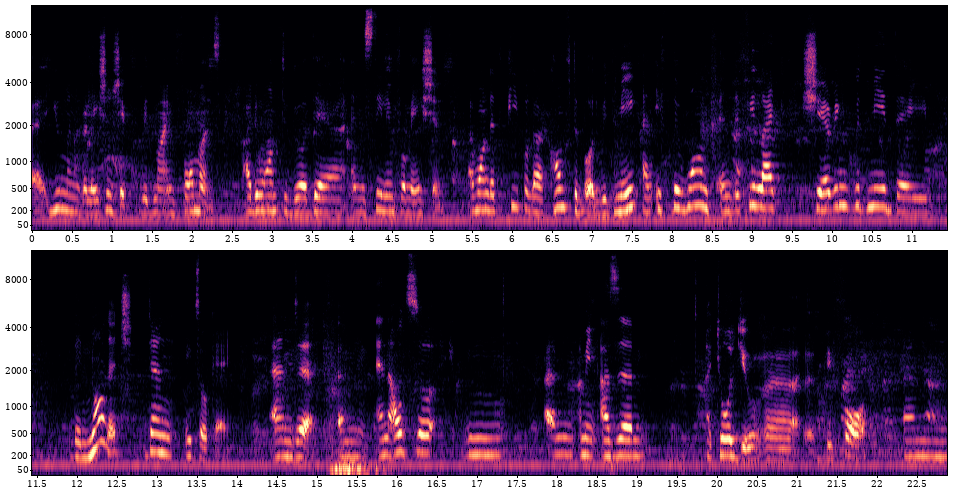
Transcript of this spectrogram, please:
a human relationship with my informants. I don't want to go there and steal information. I want that people are comfortable with me, and if they want and they feel like sharing with me the the knowledge, then it's okay. And uh, um, and also, um, um, I mean, as um, I told you uh, before. Um,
